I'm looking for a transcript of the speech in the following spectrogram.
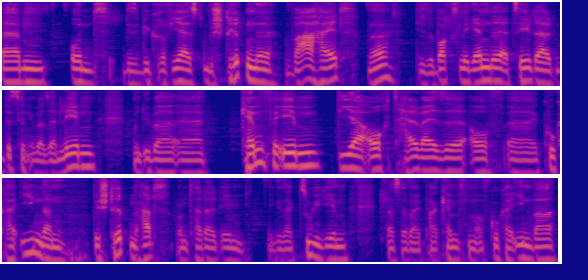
Ähm, und diese Biografie heißt Umstrittene Wahrheit. Ne? Diese Boxlegende erzählt halt ein bisschen über sein Leben und über äh, Kämpfe eben, die er auch teilweise auf äh, Kokain dann bestritten hat und hat halt eben, wie gesagt, zugegeben, dass er bei ein paar Kämpfen auf Kokain war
